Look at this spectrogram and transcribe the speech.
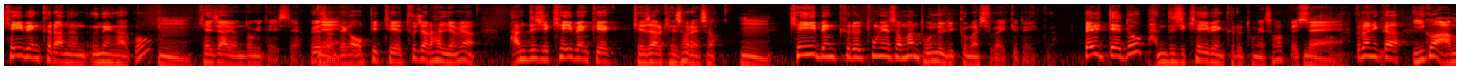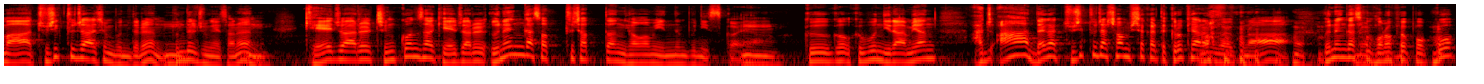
K뱅크라는 은행하고 음. 계좌 연동이 돼 있어요. 그래서 네. 내가 업비트에 투자를 하려면 반드시 K뱅크에 계좌를 개설해서 음. K뱅크를 통해서만 돈을 입금할 수가 있게 돼 있고요. 뺄 때도 반드시 K뱅크를 통해서만 뺄수 네. 있고. 그러니까 이거 아마 주식 투자하신 분들은 음. 분들 중에서는 계좌를 증권사 계좌를 은행 가서 트셨던 경험이 있는 분이 있을 거예요. 음. 그거 그분이라면 아주 아 내가 주식 투자 처음 시작할 때 그렇게 하라는 거였구나. 은행 가서 네. 번호표 뽑고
